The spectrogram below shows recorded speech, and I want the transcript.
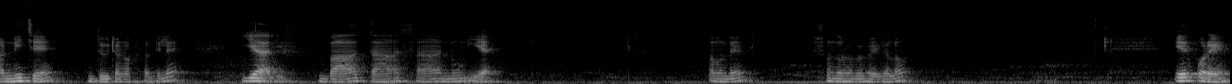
আর নিচে দুইটা নকশা দিলে ইয়া আলিফ। বা, তা, সা, নুন, ইয়া। আমাদের সুন্দরভাবে হয়ে গেল। এরপরে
